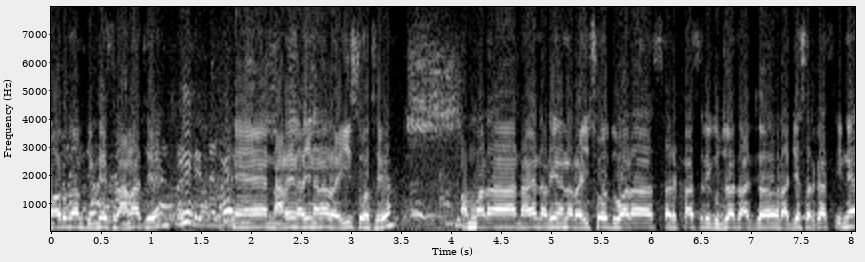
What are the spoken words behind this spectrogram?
મારું નામ જિગ્નેશ રાણા છે. ને નારાયણ હરિયાણાના રહીશો છે. અમારા નારાયણ હરિયાણાના રહીશો દ્વારા સરકાર શ્રી ગુજરાત રાજ્ય રાજ્ય સરકારશ્રીને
